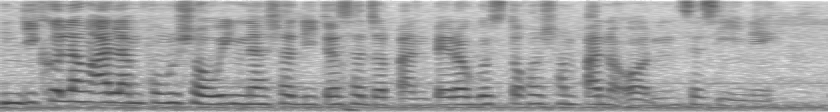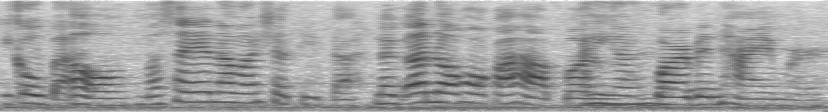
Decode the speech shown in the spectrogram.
Hindi ko lang alam kung showing na siya dito sa Japan, pero gusto ko siyang panoorin sa sine. Ikaw ba? Oo, masaya naman siya tita. Nag-ano ako kahapon, Ayan. Barbenheimer.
